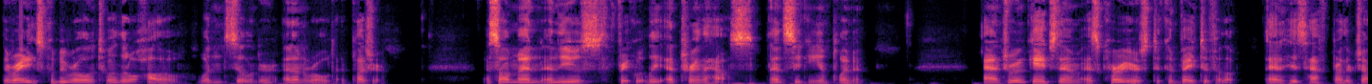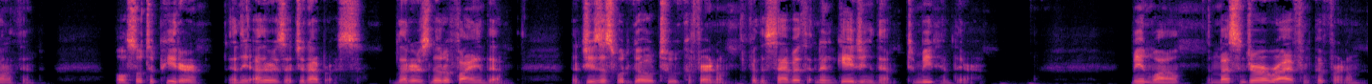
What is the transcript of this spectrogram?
The writings could be rolled into a little hollow wooden cylinder and unrolled at pleasure. I saw men and youths frequently entering the house and seeking employment. Andrew engaged them as couriers to convey to Philip and his half brother Jonathan, also to Peter and the others at Janabras, letters notifying them that Jesus would go to Capharnaum for the Sabbath and engaging them to meet him there. Meanwhile, a messenger arrived from Capharnaum,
